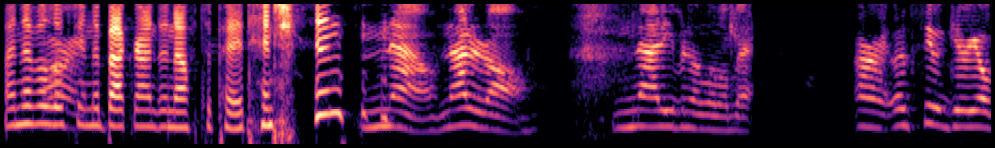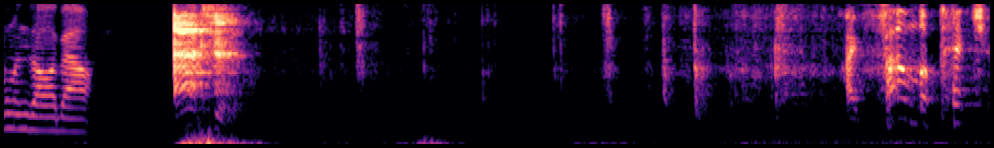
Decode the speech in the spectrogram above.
I never All looked right. in the background enough to pay attention. no, not at all. Not even a little bit. All right, let's see what Gary Oldman's all about. Action! I found the picture.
